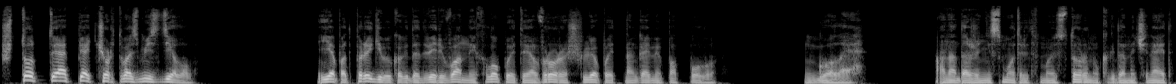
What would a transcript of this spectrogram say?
Что ты опять, черт возьми, сделал? Я подпрыгиваю, когда дверь ванной хлопает, и Аврора шлепает ногами по полу. Голая. Она даже не смотрит в мою сторону, когда начинает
